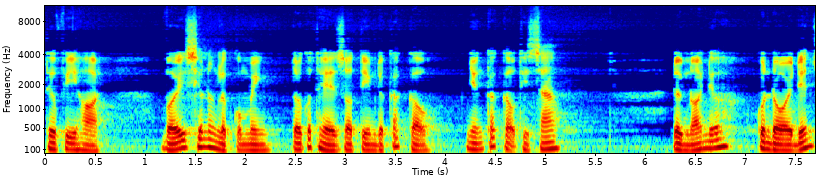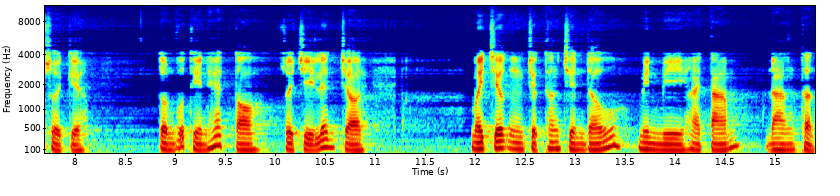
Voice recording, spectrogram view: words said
Thư Phi hỏi. Với siêu năng lực của mình, tôi có thể dò tìm được các cậu, Nhưng các cậu thì sao? Đừng nói nữa, Quân đội đến rồi kìa. Tôn Vũ Thìn hét to, rồi chỉ lên trời Mấy chiếc trực thăng chiến đấu Minmi 28 đang thần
